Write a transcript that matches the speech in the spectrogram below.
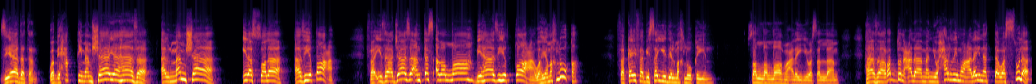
زيادة وبحق ممشاي هذا الممشى إلى الصلاة هذه طاعة. فإذا جاز أن تسأل الله بهذه الطاعة وهي مخلوقة فكيف بسيد المخلوقين؟ صلى الله عليه وسلم. هذا رد على من يحرم علينا التوسل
